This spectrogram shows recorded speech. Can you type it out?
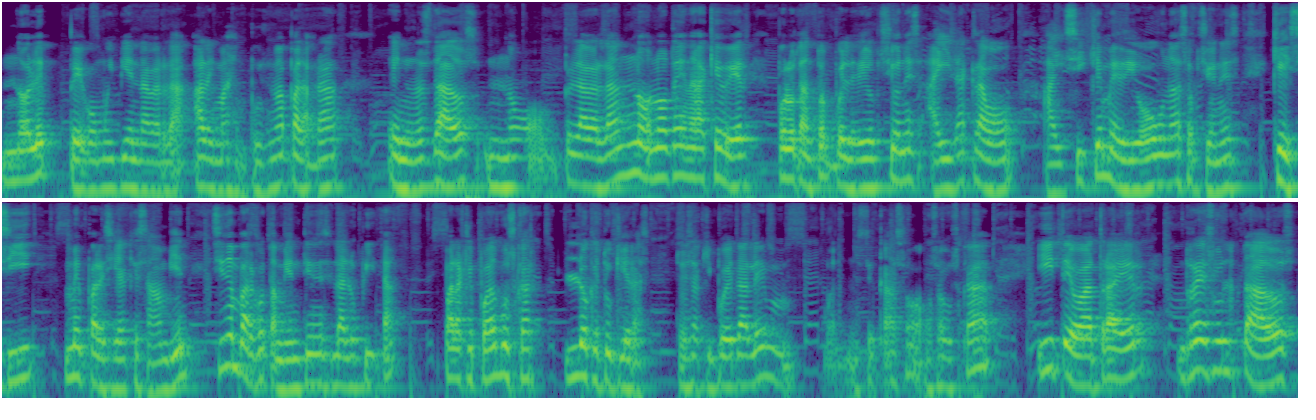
no le pegó muy bien la verdad a la imagen, puse una palabra en unos dados, no, la verdad no, no tiene nada que ver, por lo tanto pues le di opciones, ahí la clavó, ahí sí que me dio unas opciones que sí me parecía que estaban bien, sin embargo también tienes la lupita para que puedas buscar lo que tú quieras. Entonces aquí puedes darle, bueno, en este caso vamos a buscar y te va a traer resultados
